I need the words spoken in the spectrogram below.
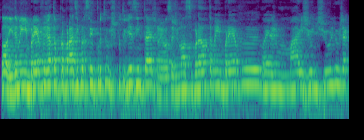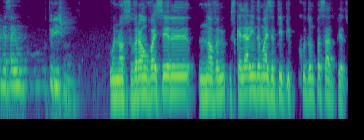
Cláudio, e também em breve já estão preparados para receber os portugueses inteiros, não é? Ou seja, o nosso verão também em breve, não é? Mais, junho, julho, já começa aí o, o turismo o nosso verão vai ser, eh, nova, se calhar, ainda mais atípico que o do ano passado, Pedro.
